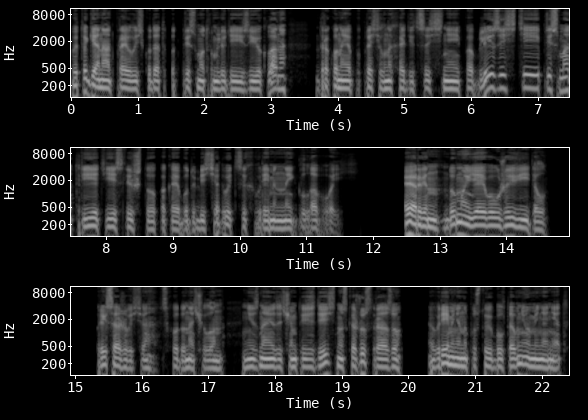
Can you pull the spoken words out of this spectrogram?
В итоге она отправилась куда-то под присмотром людей из ее клана. Дракона я попросил находиться с ней поблизости и присмотреть, если что, пока я буду беседовать с их временной главой. «Эрвин, думаю, я его уже видел». «Присаживайся», — сходу начал он. «Не знаю, зачем ты здесь, но скажу сразу. Времени на пустую болтовню у меня нет.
